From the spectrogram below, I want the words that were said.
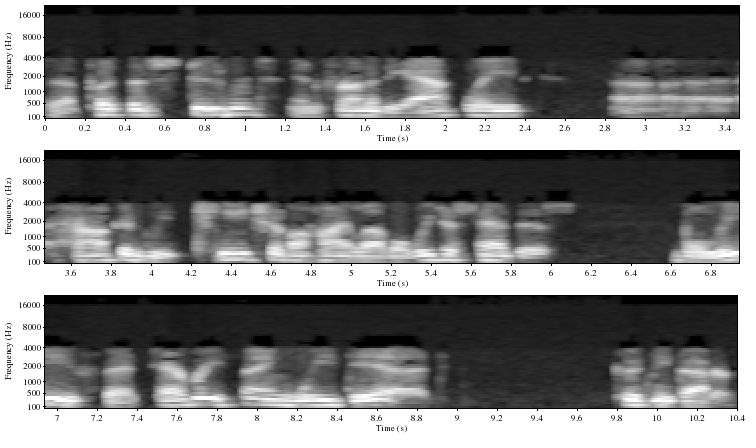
to put the student in front of the athlete. Uh, how could we teach at a high level? We just had this belief that everything we did could be better.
